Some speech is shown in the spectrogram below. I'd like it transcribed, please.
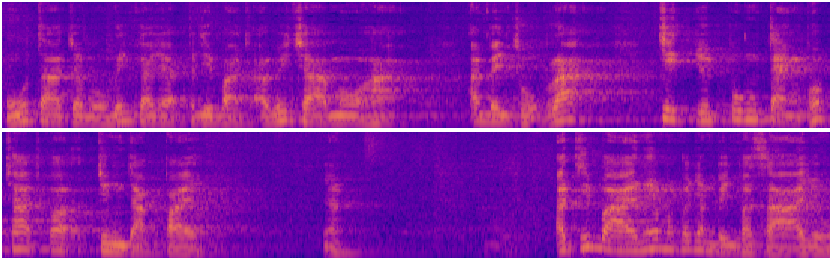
หูตาจมูกลิ้นกายปฏิบัติ อวิชชาโมหะ อันเป็นถูกละ จิตหยุดปรุงแต่งภพชาติก็จึงดับไปนะอธิบายเนี้มันก็ยังเป็นภาษาอยู่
